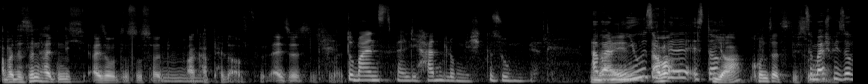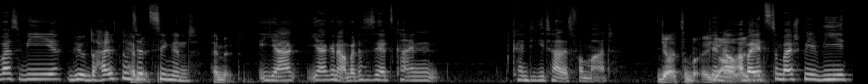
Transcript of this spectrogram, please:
Aber das sind halt nicht, also das ist halt Mhm. A Cappella. Für, also es ist halt, Du meinst, weil die Handlung nicht gesungen wird. Aber ein Nein, Musical aber ist doch Ja, grundsätzlich so. zum Beispiel sowas wie... Wir unterhalten uns Hamilton. jetzt singend. Hamilton. Ja, ja, genau, aber das ist ja jetzt kein, kein digitales Format. Ja, zum Beispiel. Genau, ja, aber also, jetzt zum Beispiel wie...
